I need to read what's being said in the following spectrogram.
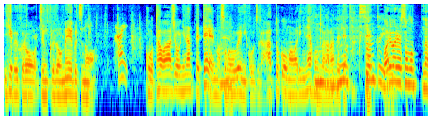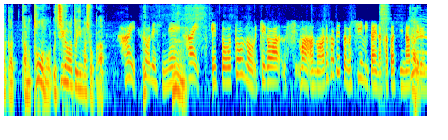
池袋純駆動名物の、はい。こうタワー状になってて、まあ、その上にこうずらーっとこう周りにね本が並んでて、もうんで我々はそのなんかあの塔の内側と言いましょうかはい、そうですね。うん。はい。えっと、塔の内側、しまあ、あの、アルファベットの C みたいな形になってるん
